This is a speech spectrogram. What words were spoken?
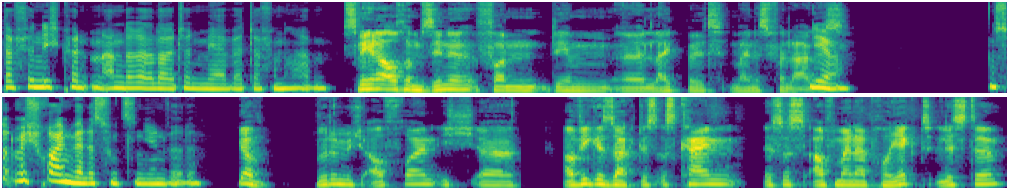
da finde ich, könnten andere Leute einen Mehrwert davon haben. Es wäre auch im Sinne von dem äh, Leitbild meines Verlages. Ja. Es würde mich freuen, wenn das funktionieren würde. Ja, würde mich auch freuen. Ich, äh, aber wie gesagt, es ist kein, es ist auf meiner Projektliste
